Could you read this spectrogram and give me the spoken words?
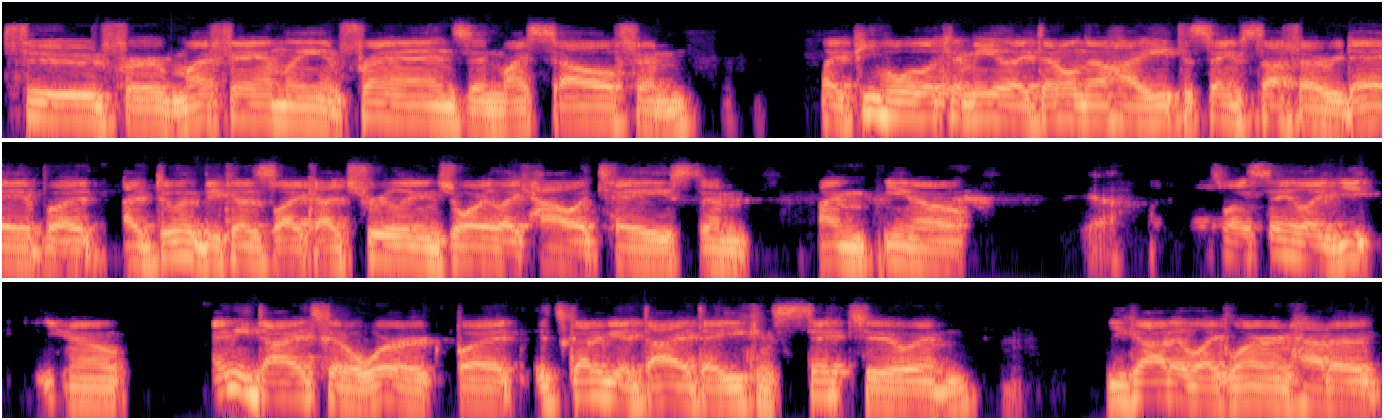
food for my family and friends and myself. And like people will look at me like they don't know how I eat the same stuff every day, but I do it because like I truly enjoy like how it tastes, and I'm, you know, Yeah. That's why I say like you, you know, any diet's gonna work, but it's got to be a diet that you can stick to, and you got to like learn how to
